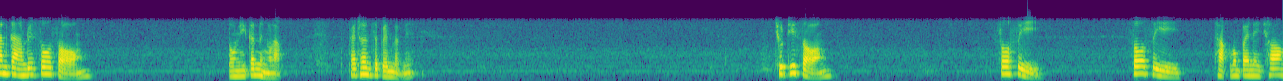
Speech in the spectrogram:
ขั้นกลางด้วยโซ่สอง ตรงนี้ก็หนึ่งหลัก แพทเทิร์นจะเป็นแบบนี้ ชุดที่สอง โซ่สี่ โซ่สี่ ถักลงไปในช่อง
